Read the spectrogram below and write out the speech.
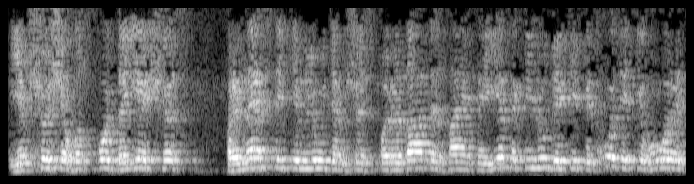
і якщо ще Господь дає щось принести тим людям, щось передати, знаєте, є такі люди, які підходять і говорять,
